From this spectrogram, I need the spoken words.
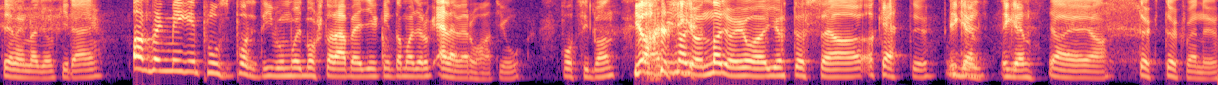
Tényleg nagyon király. Az meg még egy plusz pozitívum, hogy mostanában egyébként a magyarok eleve rohadt jók fociban. Ja, Hát így nagyon, nagyon jól jött össze a, a kettő. Igen, Úgyhogy- igen. Ja, ja, ja. Tök, tök menő.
